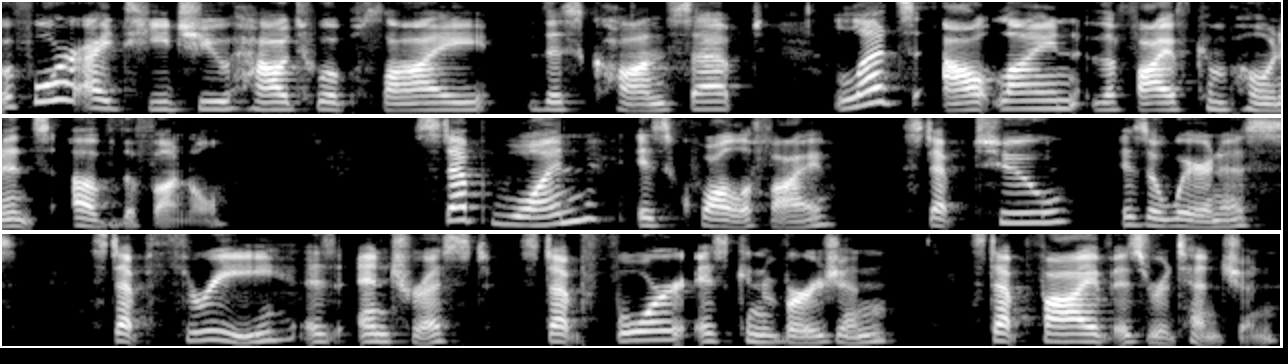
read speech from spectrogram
Before I teach you how to apply this concept, let's outline the five components of the funnel. Step one is qualify. Step two is awareness. Step three is interest. Step four is conversion. Step five is retention.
